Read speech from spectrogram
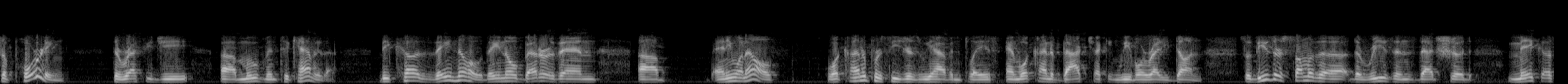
supporting the refugee uh, movement to Canada because they know, they know better than uh, anyone else what kind of procedures we have in place and what kind of back checking we've already done. So these are some of the, the reasons that should make us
